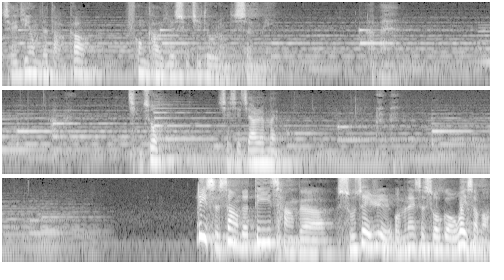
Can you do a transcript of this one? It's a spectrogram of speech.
垂听我们的祷告，奉靠耶稣基督荣的圣名，阿门，阿门，请坐，谢谢家人们。历史上的第一场的赎罪日，我们那次说过，为什么？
